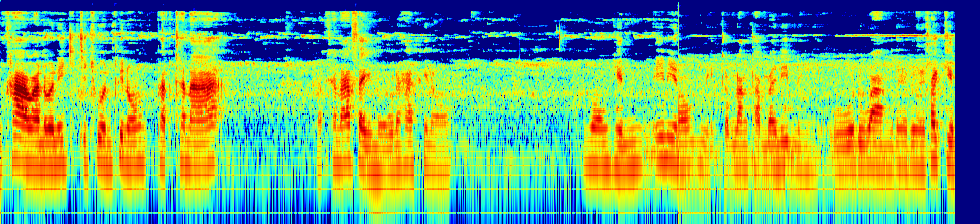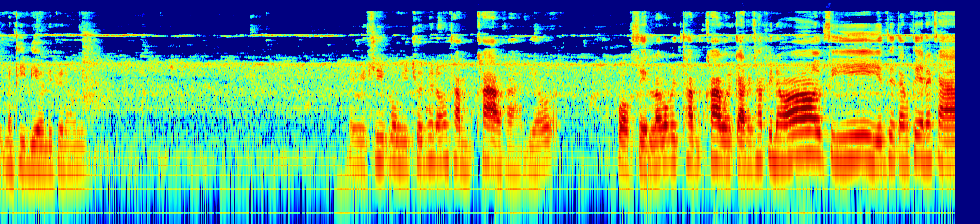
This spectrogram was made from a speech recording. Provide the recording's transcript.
ำข้าวกันวันนี้จะชวนพี่น้องผัดคะน้าผัดคะน้าใส่หมูนะคะ พี่น้องมองเห็นนี่นี่น้องนี่กำลังทำอะไรนิดหนึ่งโอ้ดูวางเลยเลยค่อยเก็บมันทีเดียวเลยพี่น้องนี่ ม่มีคลิปลงจะชวนพี่น้องทำข้าวค่ะ เดี๋ยวปอกเสร็จเราก็ไปทำข้าวกันครับพี่น้องฟรียินดีต่างเทศนะคะ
